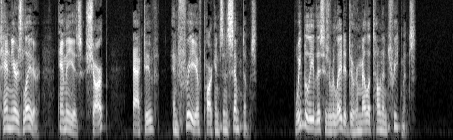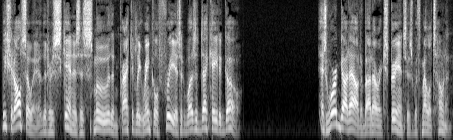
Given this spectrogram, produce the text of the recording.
ten years later, Emmy is sharp, active, and free of Parkinson's symptoms. We believe this is related to her melatonin treatments. We should also add that her skin is as smooth and practically wrinkle free as it was a decade ago. As word got out about our experiences with melatonin,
